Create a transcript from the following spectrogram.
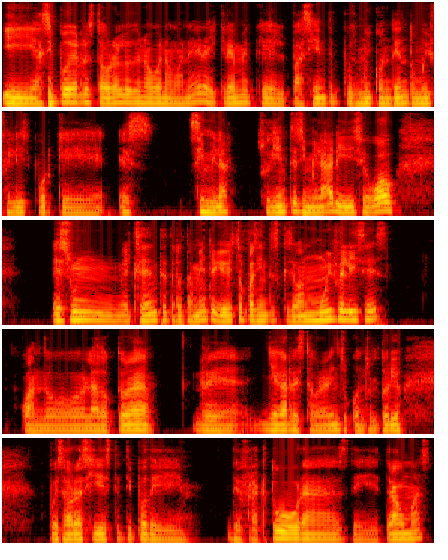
Y así poder restaurarlo de una buena manera. Y créeme que el paciente pues muy contento, muy feliz porque es similar. Su diente es similar y dice, wow, es un excelente tratamiento. Yo he visto pacientes que se van muy felices cuando la doctora llega a restaurar en su consultorio, pues ahora sí este tipo de, de fracturas, de traumas,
